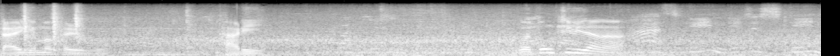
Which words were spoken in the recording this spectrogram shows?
날개만 팔고 다리 이건 똥집이잖아 아 스킨 this is skin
